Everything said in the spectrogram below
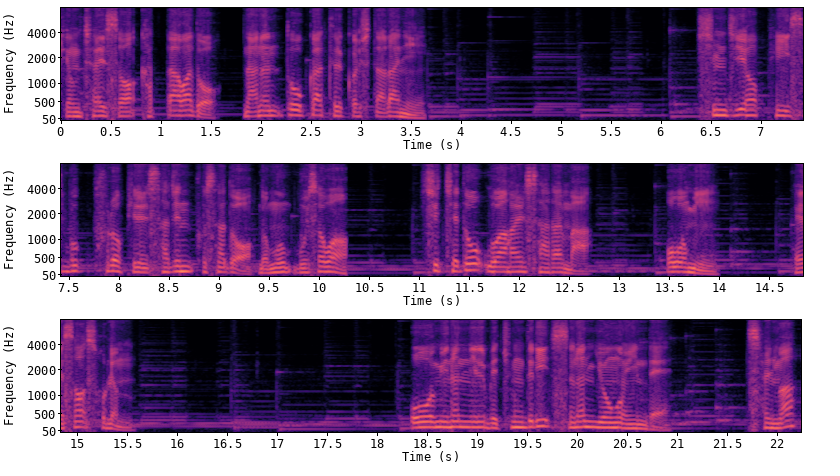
경찰서 갔다 와도 나는 똑같을 것이다라니. 심지어 페이스북 프로필 사진 부사도 너무 무서워. 시체도 우아할 사람아. 오미. 에서 소름. 오미는 일배충들이 쓰는 용어인데 설마?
